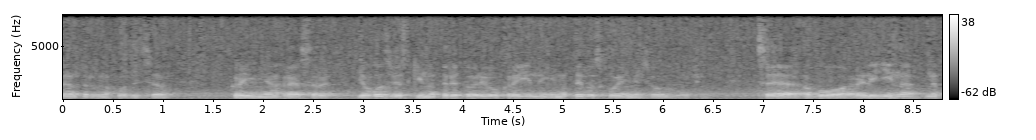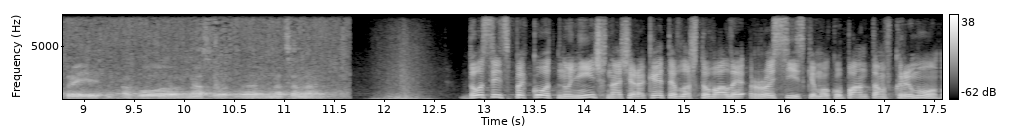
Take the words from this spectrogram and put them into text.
центр знаходиться в країні агресори, його зв'язки на території України і мотиви скоєння цього злочину. Це або релігійна неприязнь, або е, національна. Досить спекотну ніч наші ракети влаштували російським окупантам в Криму.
